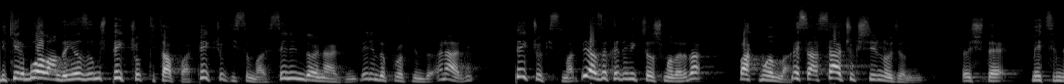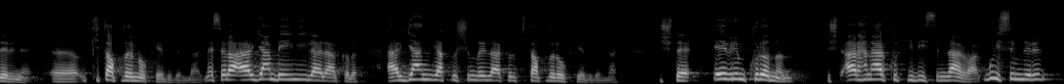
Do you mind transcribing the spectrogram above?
bir kere bu alanda yazılmış pek çok kitap var. Pek çok isim var. Senin de önerdiğin, benim de profilimde önerdiğim pek çok isim var. Biraz akademik çalışmalara da bakmalılar. Mesela Selçuk Şirin Hoca'nın işte metinlerini, e, kitaplarını okuyabilirler. Mesela ergen beyni ile alakalı, ergen yaklaşımlarıyla alakalı kitapları okuyabilirler. İşte Evrim Kur'an'ın, işte Erhan Erkut gibi isimler var. Bu isimlerin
